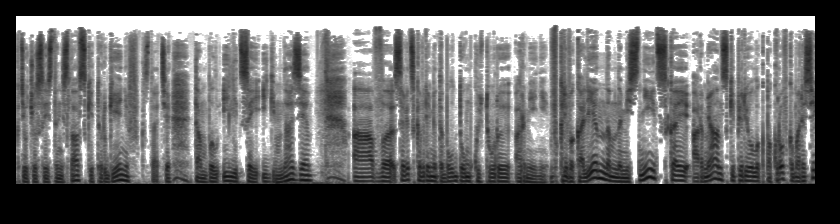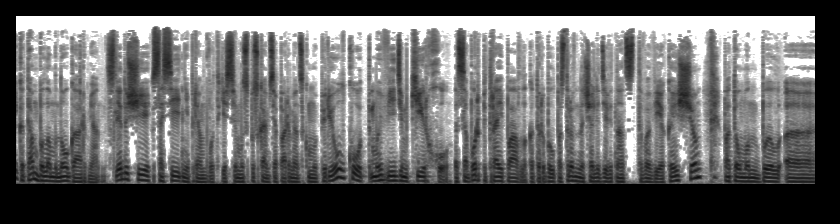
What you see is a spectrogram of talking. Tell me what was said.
где учился и Станиславский, и Тургенев, кстати. Там был и лицей, и гимназия. А в советское время это был Дом культуры Армении. В Кривоколенном, на Мясницкой, Армянский переулок, Покровка, Моросейка, там было много много армян. Следующий соседний, прям вот, если мы спускаемся по армянскому переулку, мы видим Кирху, собор Петра и Павла, который был построен в начале 19 века еще. Потом он был э,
